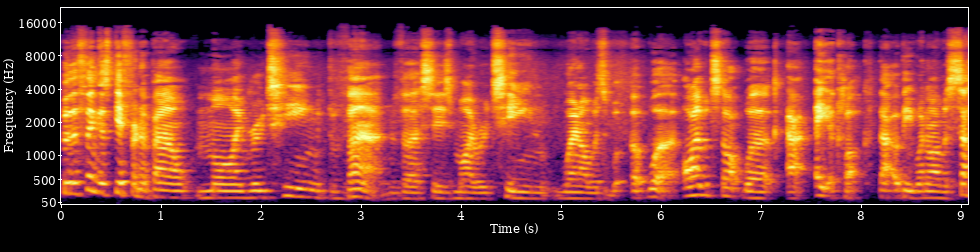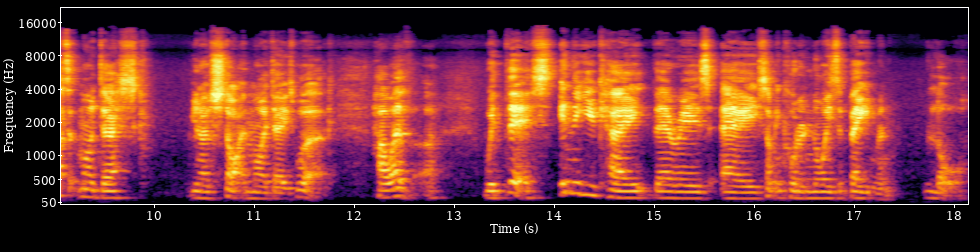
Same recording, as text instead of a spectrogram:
But the thing that's different about my routine with the van versus my routine when I was at work, I would start work at eight o'clock. That would be when I was sat at my desk, you know, starting my day's work. However, with this, in the UK, there is a something called a noise abatement law.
